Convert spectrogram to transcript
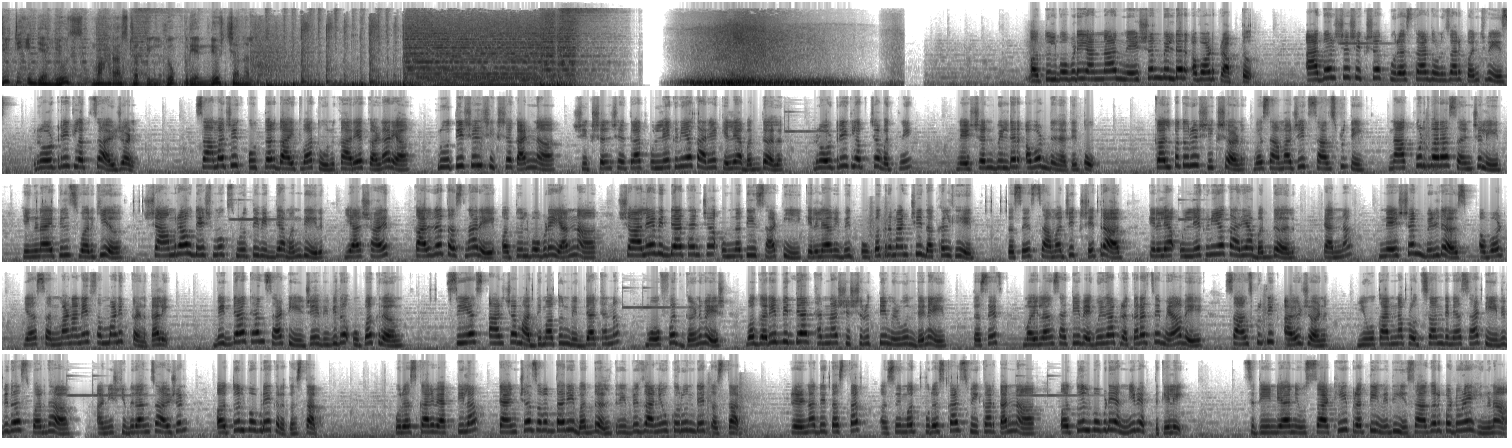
City India news महाराष्ट्रातील लोकप्रिय news channel. Atul Bobde यांना नेशन बिल्डर अवॉर्ड प्राप्त. आदर्श शिक्षक पुरस्कार दोन हजार पंचवीस रोटरी क्लबचं आयोजन. सामाजिक उत्तरदायित्वातून कार्य करणाऱ्या कृतिशील शिक्षकांना शिक्षण क्षेत्रात उल्लेखनीय कार्य केल्याबद्दल रोटरी क्लबच्या वतीने नेशन बिल्डर अवॉर्ड देण्यात येतो. कल्पतरू शिक्षण व सामाजिक सांस्कृतिक नागपूर द्वारा संचलित हिंगणा येथील स्वर्गीय श्यामराव देशमुख स्मृती विद्या मंदिर या शाळेत कार्यरत असणारे अतुल बोबडे यांना शालेय विद्यार्थ्यांच्या उन्नतीसाठी केलेल्या विविध उपक्रमांची दखल घेत तसेच सामाजिक क्षेत्रात केलेल्या उल्लेखनीय कार्याबद्दल त्यांना नेशन बिल्डर्स अवॉर्ड या सन्मानाने सन्मानित करण्यात आले. विद्यार्थ्यांसाठी जे विविध उपक्रम सी एस आरच्या माध्यमातून विद्यार्थ्यांना मोफत गणवेश व गरीब विद्यार्थ्यांना शिष्यवृत्ती मिळवून देणे तसेच महिलांसाठी वेगवेगळ्या प्रकाराचे मेळावे सांस्कृतिक आयोजन युवकांना प्रोत्साहन देण्यासाठी विविध स्पर्धा आणि शिबिरांचं आयोजन अतुल बोबडे करत असतात. पुरस्कार व्यक्तीला त्यांच्या जबाबदारीबद्दल तीव्र जाणीव करून देत असतात. प्रेरणा देत असतात. असे मत पुरस्कार स्वीकारताना अतुल बोबडे यांनी व्यक्त केले. सिटी इंडिया न्यूजसाठी प्रतिनिधी सागर पडोळे हिंगणा.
